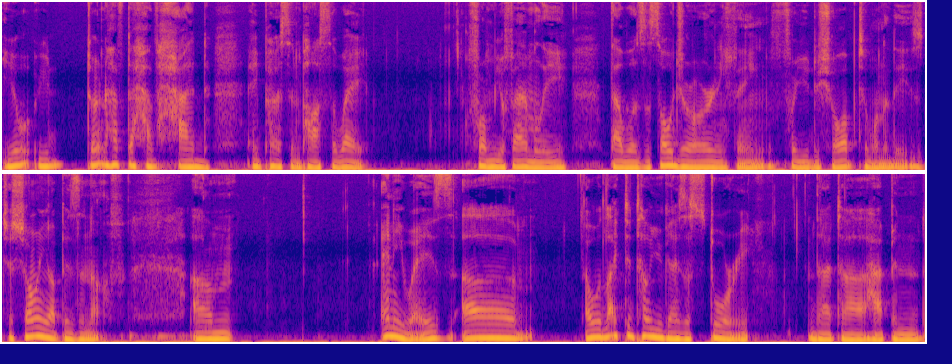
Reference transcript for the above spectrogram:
you you don't have to have had a person pass away from your family that was a soldier or anything for you to show up to one of these. Just showing up is enough. Um, anyways, uh, I would like to tell you guys a story that uh, happened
